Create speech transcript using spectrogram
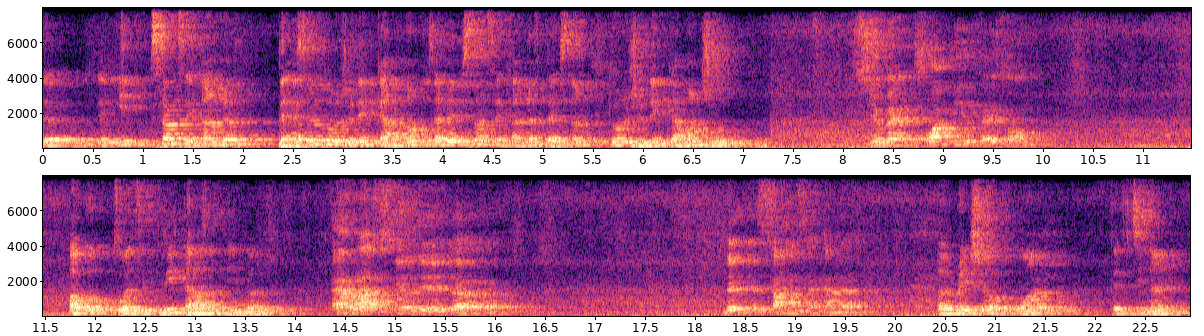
euh, 159 personnes qui ont jeûné 40, vous avez eu 159 personnes qui ont jeûné 40 jours. Sur 23 000 personnes, Over 23,000 people, un ratio de, euh, de, de 159. a ratio of 159.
